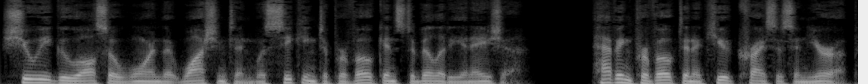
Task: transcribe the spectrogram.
Shoigu also warned that Washington was seeking to provoke instability in Asia. Having provoked an acute crisis in Europe,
